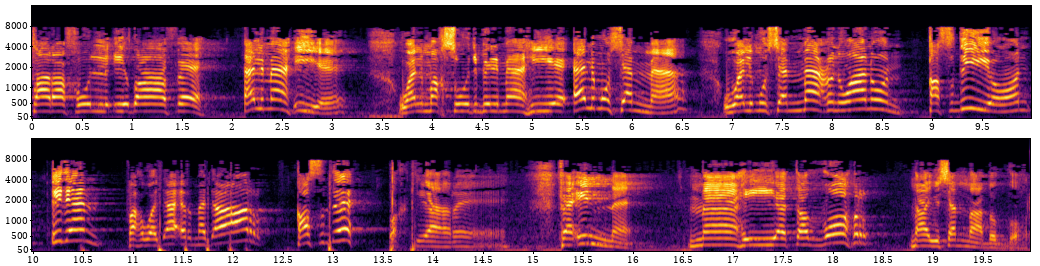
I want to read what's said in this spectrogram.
طرف الإضافة الماهية والمقصود بالماهية المسمى والمسمى عنوان قصدي. إذا فهو دائر مدار قصده واختياره. فإن ماهية الظهر ما يسمى بالظهر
